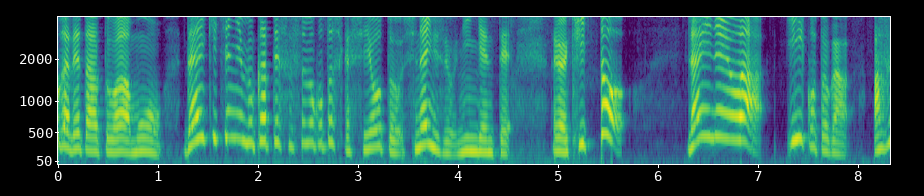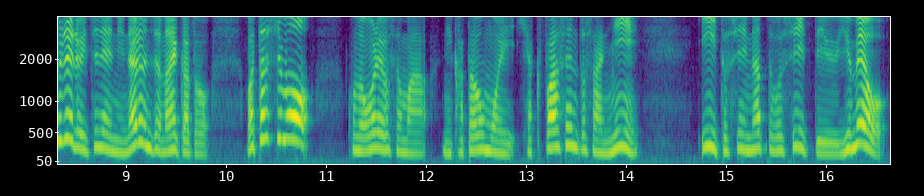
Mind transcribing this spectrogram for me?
日が出た後はもう、大吉に向かって進むことしかしようとしないんですよ、人間って。だからきっと、来年はいいことが溢れる一年になるんじゃないかと、私も、このオレオ様に片思い100%さんに、いい年になってほしいっていう夢を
